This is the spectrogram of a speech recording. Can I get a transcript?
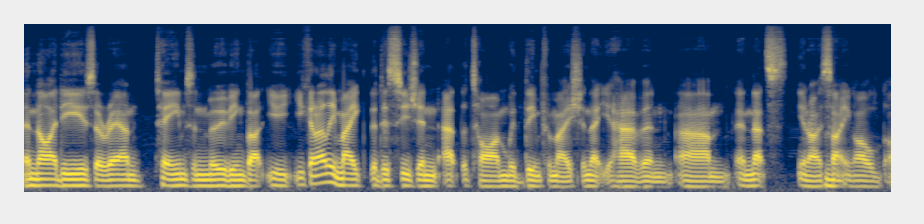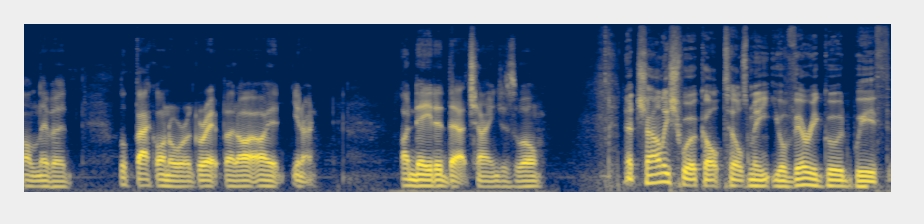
and ideas around teams and moving, but you, you can only make the decision at the time with the information that you have, and um, and that's you know mm. something I'll I'll never look back on or regret. But I, I you know I needed that change as well. Now, Charlie Schwerkolt tells me you're very good with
